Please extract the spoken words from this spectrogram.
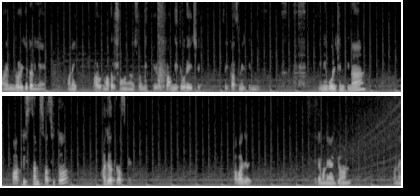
অনেকদিন ধরে যেটা নিয়ে অনেক ভারত মাতার সৈনিককে প্রাণ দিতে হয়েছে, সেই কাশ্মীরকে নিয়ে। তিনি বলছেন কি না, পাকিস্তান শাসিত আজাদ কাশ্মীর। ভাবা যায়। এটা মানে একজন মানে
